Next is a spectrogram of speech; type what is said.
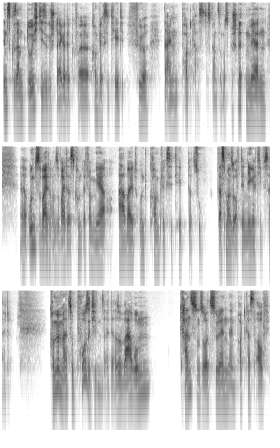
insgesamt durch diese gesteigerte äh, Komplexität für deinen Podcast. Das Ganze muss geschnitten werden äh, und so weiter und so weiter. Es kommt einfach mehr Arbeit und Komplexität dazu. Das mal so auf der Negativseite. Kommen wir mal zur positiven Seite. Also warum kannst und sollst du denn deinen Podcast auf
